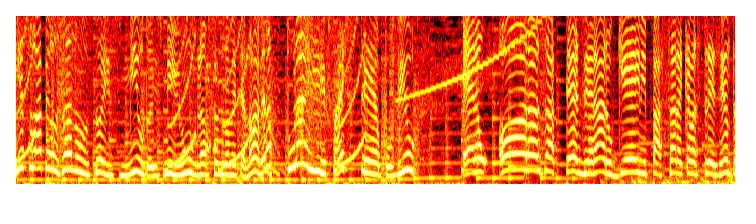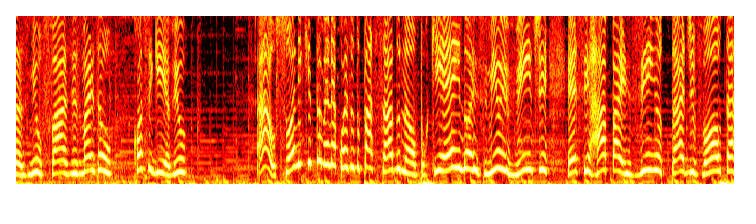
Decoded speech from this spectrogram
Isso lá pelos anos 2000, 2001, 1999, era por aí, faz tempo, viu? Eram horas até zerar o game, passar aquelas 300 mil fases, mas eu conseguia, viu? Ah, o Sonic também não é coisa do passado, não, porque em 2020 esse rapazinho tá de volta,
